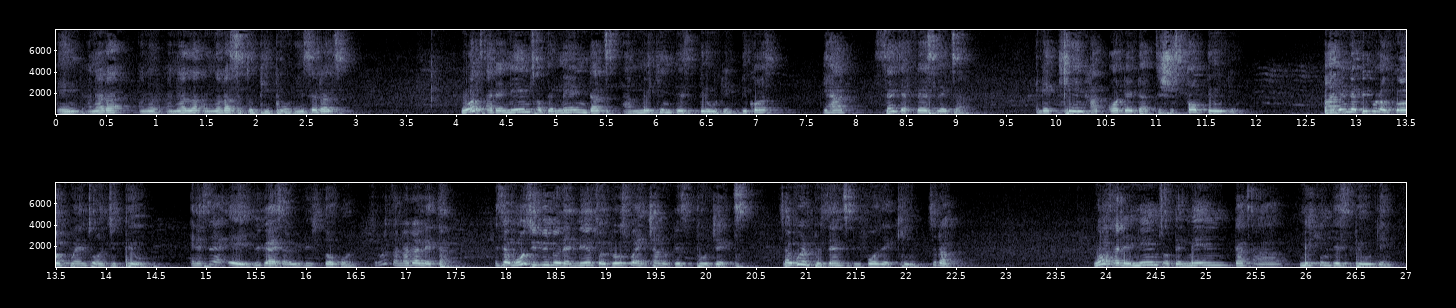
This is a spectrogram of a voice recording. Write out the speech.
and another another another set of people. And he said that what are the names of the men that are making this building? Because they had sent a first letter, and the king had ordered that they should stop building. But then the people of God went on to build. And they said, Hey, you guys are really stubborn. So wrote another letter. He said, Once you know the names of those who are in charge of this project, so I go and present it before the king. So that what are the names of the men that are making this building?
